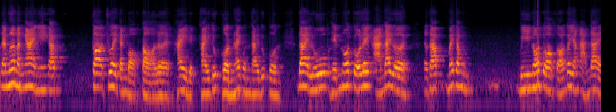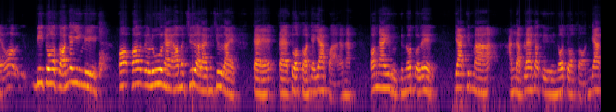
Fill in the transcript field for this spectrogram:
ในเมื่อมันง่ายอย่างนี้ครับ ก็ช่วยกันบอกต่อเลย ให้เด็กไทยทุกคนให้คนไทยทุกคน ได้รู้เห็นโน้ตตัวเลขอ่านได้เลยนะครับ ไม่ต้องมีโน้ตตัวอักษรก็ยังอ่านได้เพรามีตัวอักษรก็ยิ่งดี เพราะเพราะรู้ไงเอามันชื่ออะไรมันชื่ออะไร แต่แต่ตัวอักษรจะยากกว่าแล้วนะเพราะง่ายที่สุดคือโน้ตตัวเลข ยากขึ้นมาอันดับแรกก็คือโน้ตตัวอักษรยาก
